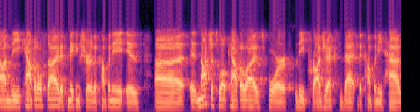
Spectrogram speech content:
on the capital side, it's making sure the company is uh, not just well capitalized for the projects that the company has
